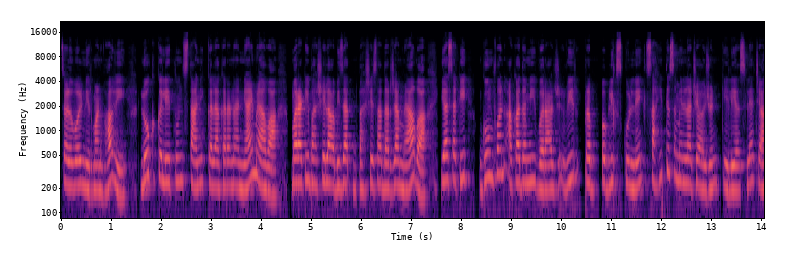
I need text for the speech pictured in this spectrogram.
चळवळ निर्माण व्हावी लोककलेतून स्थानिक कलाकारांना न्याय मिळावा मराठी भाषेला अभिजात भाषेचा दर्जा मिळावा यासाठी गुंफन अकादमी व राजवीर प्र पब्लिक स्कूलने साहित्य संमेलनाचे आयोजन केले असल्याच्या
